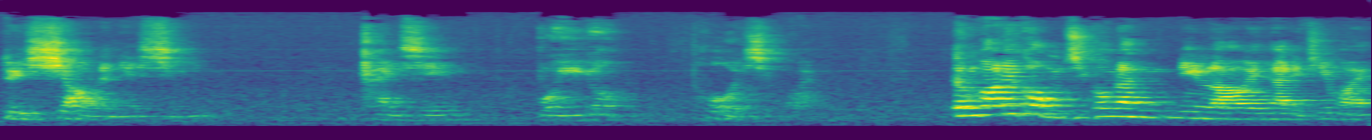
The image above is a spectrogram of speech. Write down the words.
对少年的心，开始培养好的习惯。当我你讲，毋是讲咱年老的兄弟姊妹，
